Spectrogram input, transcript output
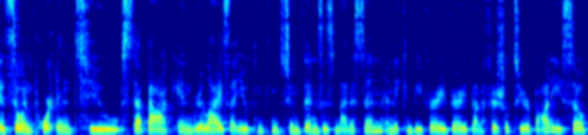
it's so important to step back and realize that you can consume things as medicine and it can be very very beneficial to your body so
